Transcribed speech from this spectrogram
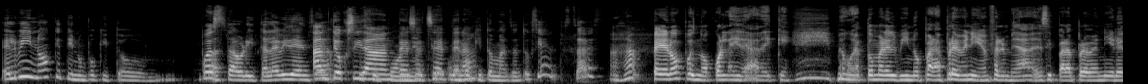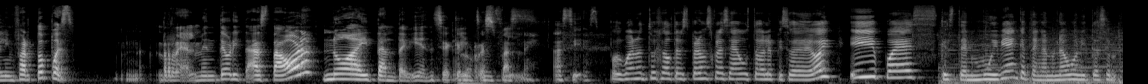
el vino, que tiene un poquito, pues hasta ahorita la evidencia. Antioxidantes, etcétera. Un poquito más de antioxidantes, ¿sabes? Ajá. Pero pues no con la idea de que ¡Ah! me voy a tomar el vino para prevenir enfermedades y para prevenir el infarto, pues realmente ahorita, hasta ahora, no hay tanta evidencia que lo respalde. Así es. Pues bueno, tu Health, esperamos que les haya gustado el episodio de hoy y pues que estén muy bien, que tengan una bonita semana.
